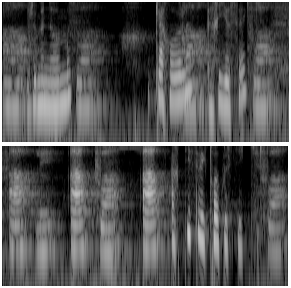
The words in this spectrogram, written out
A. Je me nomme Carole Riosec. Toi, A, les A, toi, A. Artiste électroacoustique. Toi,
